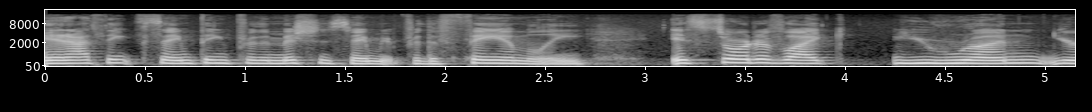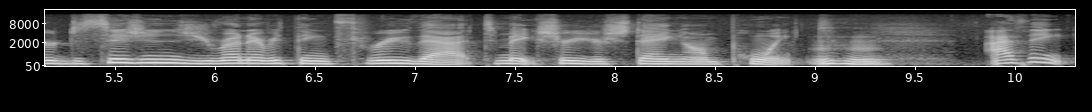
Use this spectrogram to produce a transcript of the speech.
And I think the same thing for the mission statement for the family. It's sort of like you run your decisions, you run everything through that to make sure you're staying on point. Mm-hmm. I think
